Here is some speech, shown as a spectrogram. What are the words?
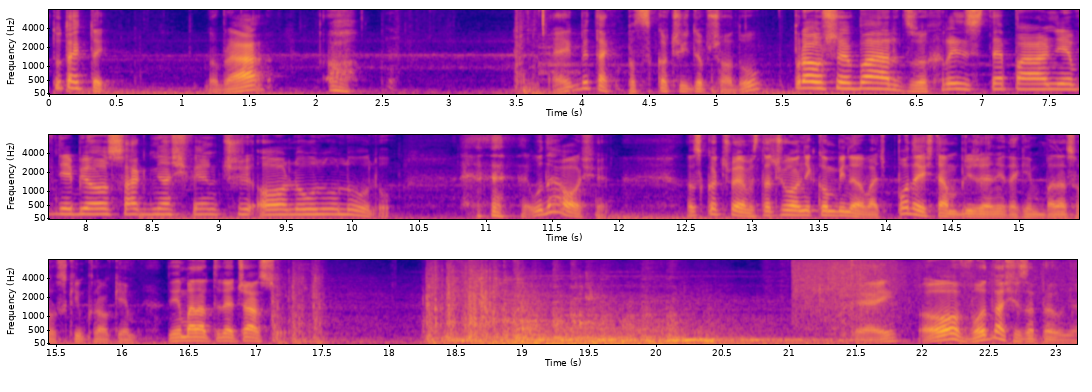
tutaj, tutaj. Dobra. O! A jakby tak podskoczyć do przodu? Proszę bardzo, Chryste Panie w niebiosach dnia święczy o lulu lulu. Udało się. Doskoczyłem, wystarczyło nie kombinować. Podejść tam bliżej, nie takim badasowskim krokiem. Nie ma na tyle czasu. Okej. O, woda się zapełnia.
